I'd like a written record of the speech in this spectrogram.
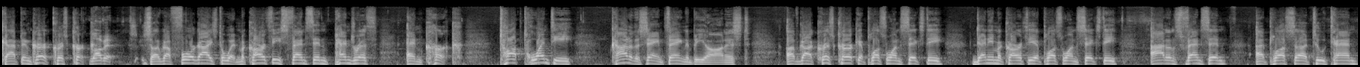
Captain Kirk, Chris Kirk. Love it. So I've got four guys to win McCarthy, Svensson, Pendrith, and Kirk. Top 20, kind of the same thing, to be honest. I've got Chris Kirk at plus 160, Denny McCarthy at plus 160, Adam Svensson at plus uh, 210,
